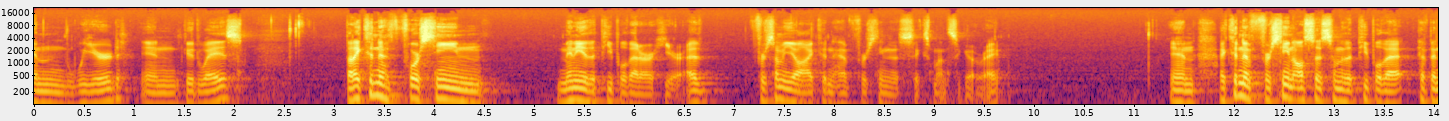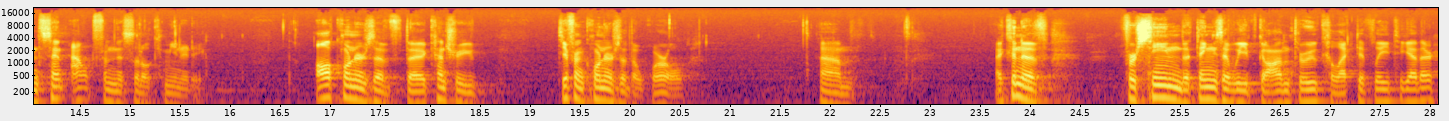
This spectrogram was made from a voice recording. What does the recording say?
and weird in good ways. But I couldn't have foreseen many of the people that are here. I, for some of y'all, I couldn't have foreseen this six months ago, right? And I couldn't have foreseen also some of the people that have been sent out from this little community. All corners of the country, different corners of the world. Um, I couldn't have foreseen the things that we've gone through collectively together.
